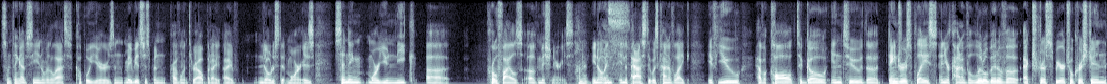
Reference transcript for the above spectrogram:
Something I've seen over the last couple years, and maybe it's just been prevalent throughout, but I, I've noticed it more, is sending more unique uh, profiles of missionaries. You know, yes. in, in the past, it was kind of like if you have a call to go into the dangerous place and you're kind of a little bit of a extra spiritual Christian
